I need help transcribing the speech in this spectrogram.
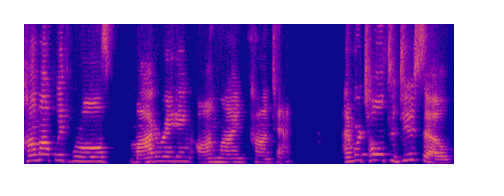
come up with rules moderating online content. And we're told to do so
